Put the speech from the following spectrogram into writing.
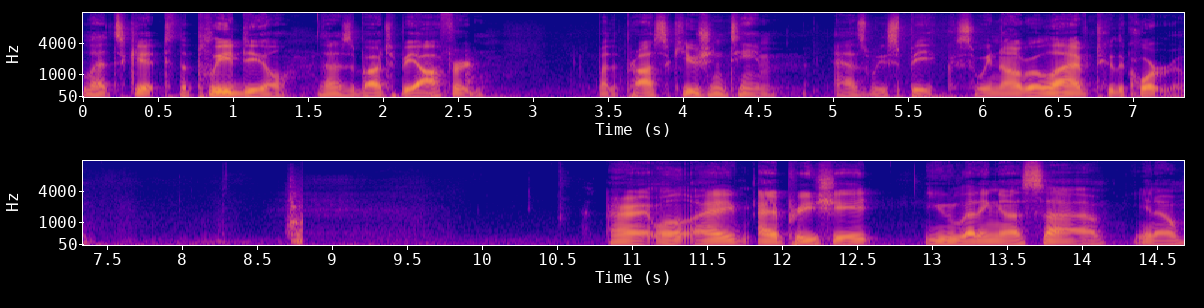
let's get to the plea deal that is about to be offered by the prosecution team as we speak. So we now go live to the courtroom. All right. Well, I I appreciate you letting us, uh, you know,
